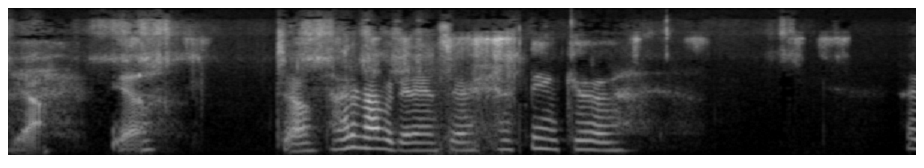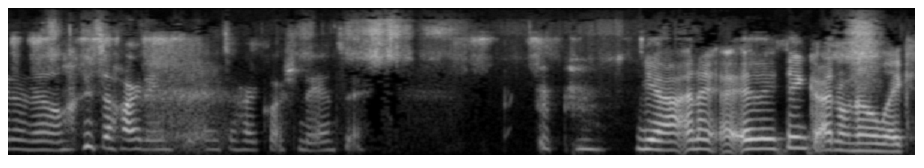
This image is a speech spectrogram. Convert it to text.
yeah. Yeah. So I don't have a good answer. I think uh, I don't know. It's a hard answer. It's a hard question to answer. Yeah, and I and I think I don't know like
